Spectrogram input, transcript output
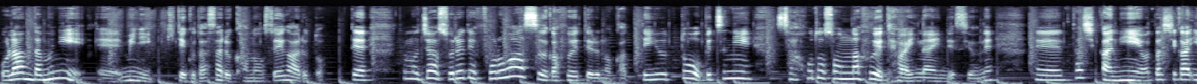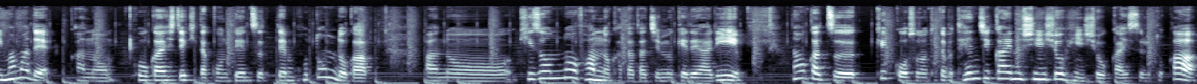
こうランダムに、えー、見に来てくださる可能性があると。ででもじゃあそれでフォロワー数が増えてるのかっていうと別にさほどそんな増えてはいないんですよね。で確かに私が今まであの公開してきたコンテンツってほとんどがあの既存のファンの方たち向けでありなおかつ結構その例えば展示会の新商品紹介するとか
